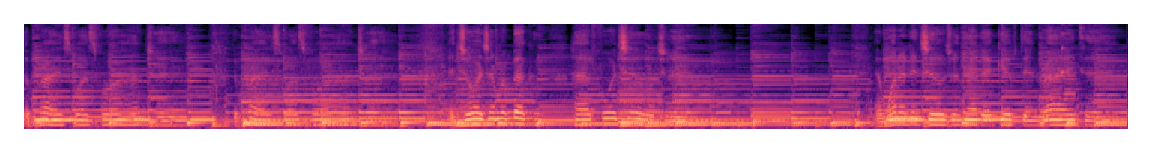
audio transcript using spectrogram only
The price was four hundred. The price was four hundred. And George and Rebecca had four children. And one of the children had a gift in writing.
